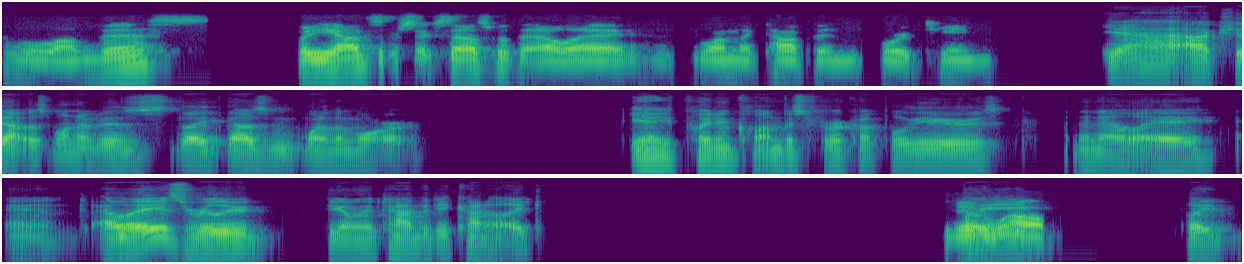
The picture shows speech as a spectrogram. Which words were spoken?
Columbus. But he had some success with LA. He won the cup in 14. yeah actually that was one of his like that was one of the more yeah he played in columbus for a couple of years and then la and la is really the only time that he kind of like played well. played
